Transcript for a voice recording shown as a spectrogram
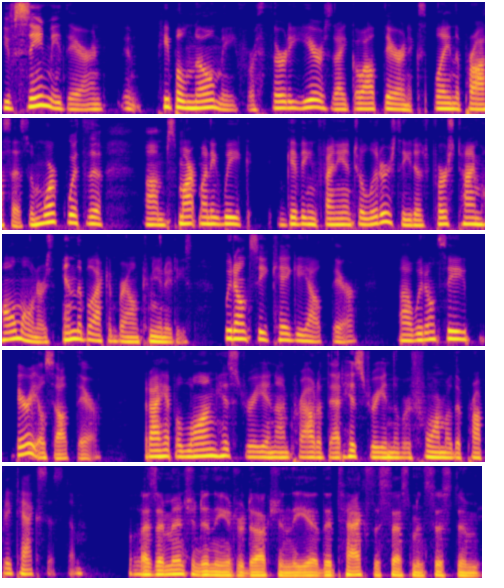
You've seen me there, and, people know me for 30 years that I go out there and explain the process and work with the um, Smart Money Week giving financial literacy to first time homeowners in the black and brown communities. We don't see Kaegi out there. Uh, we don't see Berrios out there. But I have a long history, and I'm proud of that history in the reform of the property tax system. Well, as I mentioned in the introduction, the uh, the tax assessment system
